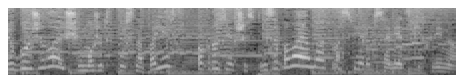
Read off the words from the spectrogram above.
любой желающий может вкусно поесть, погрузившись в незабываемую атмосферу советских времен.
